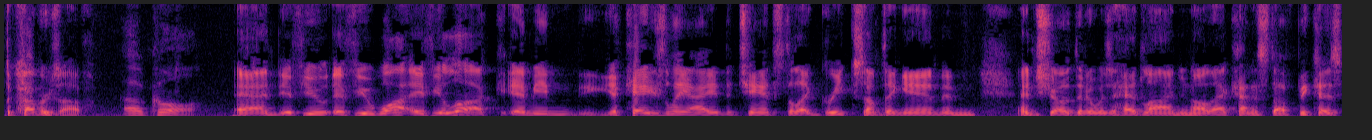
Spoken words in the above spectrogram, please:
the covers of. Oh, cool. And if you if you wa- if you look, I mean, occasionally I had the chance to like Greek something in and and show that it was a headline and all that kind of stuff because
